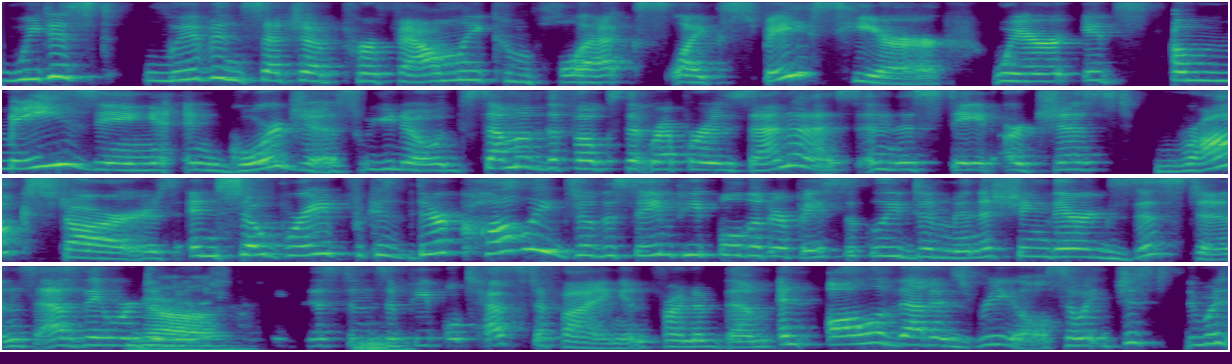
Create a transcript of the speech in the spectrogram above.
we just live in such a profoundly complex like space here where it's amazing and gorgeous. You know, some of the folks that represent us in this state are just rock stars and so brave because their colleagues are the same people that are basically diminishing their existence as they were yeah. diminishing existence of mm-hmm. people testifying in front of them and all of that is real. So it just it was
